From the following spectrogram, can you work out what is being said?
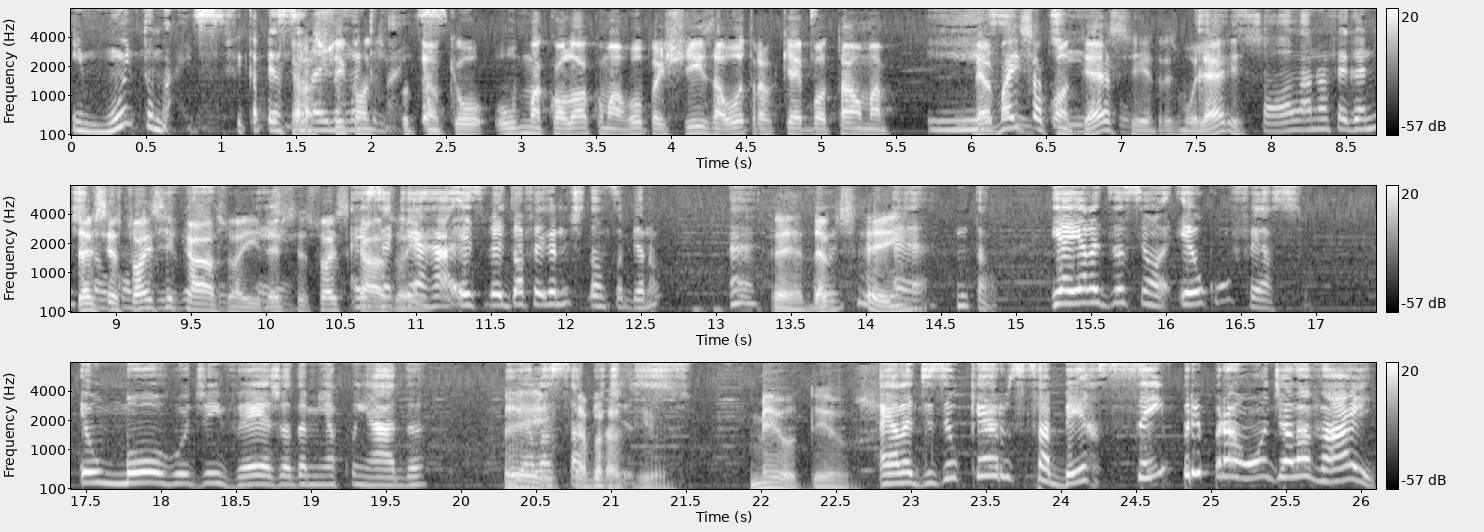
e muito mais. Fica pensando Elas aí ficam muito disputando, mais. que uma coloca uma roupa X, a outra quer botar uma. Isso, Mas isso acontece tipo, entre as mulheres? Só lá no Afeganistão. Deve ser só esse caso você. aí, É. deve ser só esse Esse caso aqui aí. é ra- esse veio do Afeganistão, sabia não? É, deve Hoje- ser, hein? É, então. E aí ela diz assim, ó, eu confesso, eu morro de inveja da minha cunhada e ela Eita, sabe Brasil. disso. Meu Deus. Aí ela diz, eu quero saber sempre pra onde ela vai.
